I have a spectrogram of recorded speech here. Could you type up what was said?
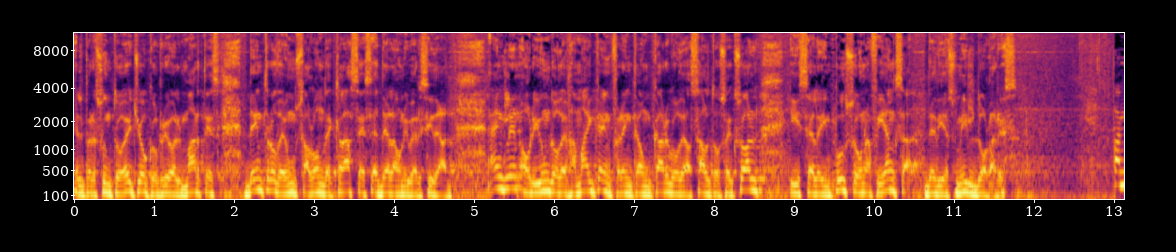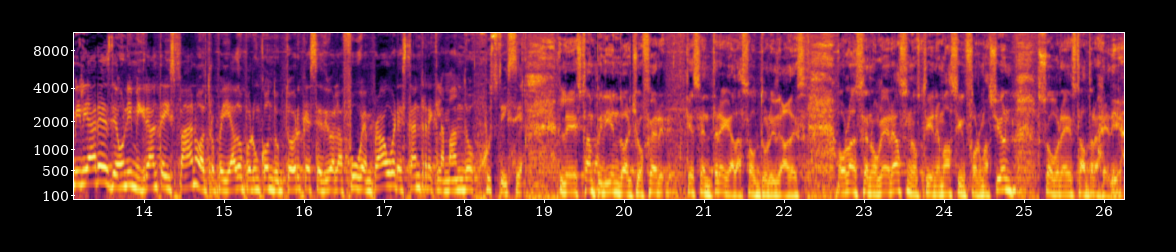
El presunto hecho ocurrió el martes dentro de un salón de clases de la universidad. Anglin, oriundo de Jamaica, enfrenta un cargo de asalto sexual y se le impuso una fianza de 10 mil dólares. Familiares de un inmigrante hispano atropellado por un conductor que se dio a la fuga en Broward están reclamando justicia. Le están pidiendo al chofer que se entregue a las autoridades. Olance Nogueras nos tiene más información sobre esta tragedia.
